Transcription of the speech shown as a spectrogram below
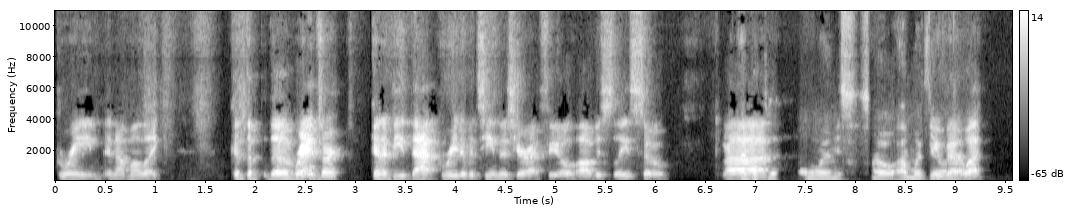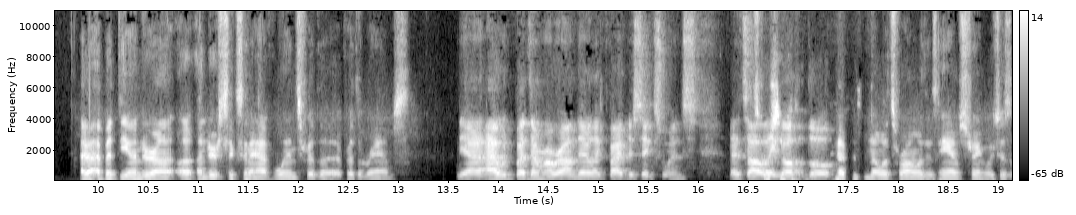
green, and I'm all like, because the the Rams aren't going to be that great of a team this year. I feel obviously. So I uh, bet the wins. So I'm with you. you bet what? I, I bet the under uh, uh, under six and a half wins for the for the Rams. Yeah, I would put them around there, like five to six wins. That's all. Especially- they'll, they'll Pep doesn't know what's wrong with his hamstring, which is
